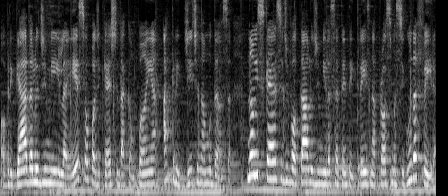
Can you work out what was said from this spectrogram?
Obrigada, Ludmila. Esse é o podcast da campanha Acredite na Mudança. Não esquece de votar Ludmila 73 na próxima segunda-feira.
